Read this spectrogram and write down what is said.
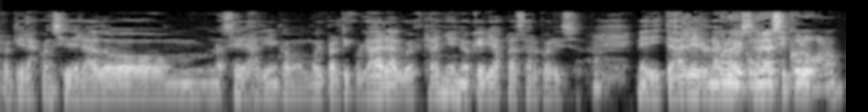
porque eras considerado, no sé, alguien como muy particular, algo extraño y no querías pasar por eso. Meditar era una Bueno, cosa como ir al psicólogo, ¿no?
